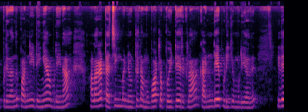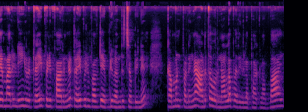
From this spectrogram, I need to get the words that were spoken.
இப்படி வந்து பண்ணிட்டீங்க அப்படின்னா அழகாக டச்சிங் பண்ணி விட்டு நம்ம பாட்டில் போயிட்டே இருக்கலாம். கண்டே பிடிக்க முடியாது. இதே மாதிரி நீங்களும் ட்ரை பண்ணி பாருங்கள் ட்ரை பண்ணி பார்த்துட்டு எப்படி வந்துச்சு அப்படின்னு கமெண்ட் பண்ணுங்கள் அடுத்த ஒரு நல்ல பதிவில் பார்க்கலாம். பாய்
